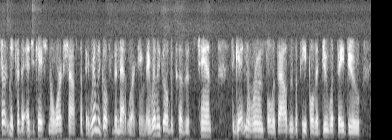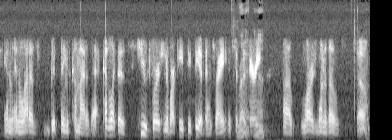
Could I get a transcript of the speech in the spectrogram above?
certainly for the educational workshops, but they really go for the networking. They really go because it's a chance to get in a room full of thousands of people that do what they do, and, and a lot of good things come out of that. Kind of like a huge version of our PCC events, right? It's just right, a very yeah. uh, large one of those. So.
